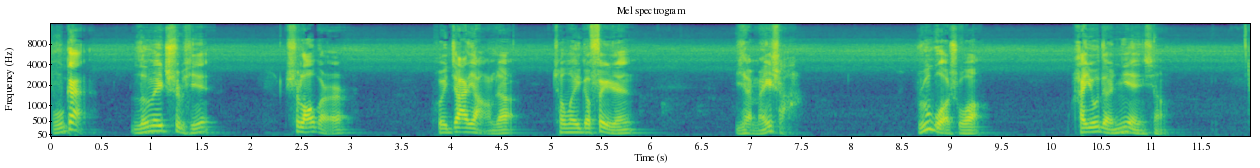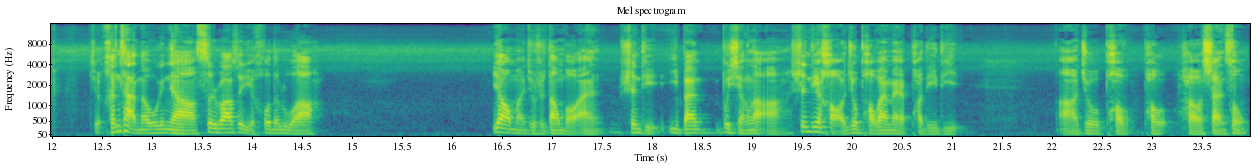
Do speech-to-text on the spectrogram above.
不干，沦为赤贫，吃老本儿，回家养着，成为一个废人，也没啥。如果说还有点念想，就很惨的。我跟你讲，四十八岁以后的路啊，要么就是当保安，身体一般不行了啊，身体好就跑外卖、跑滴滴。啊，就跑跑跑闪送，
